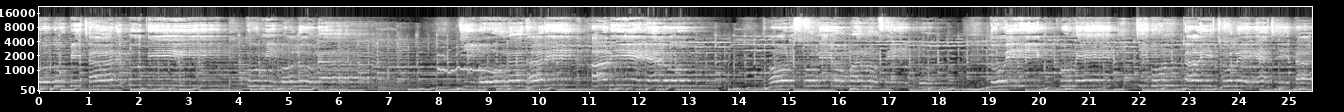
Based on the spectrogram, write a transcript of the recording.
ওগো বিচার প্রতি তুমি বলো না। জীবন ধারে হারিয়ে গেল। ধর্ষণেও মানসিক দৈহিক খুনে জীবনটাই চলে গেছে তার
